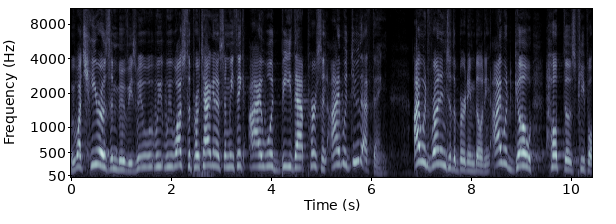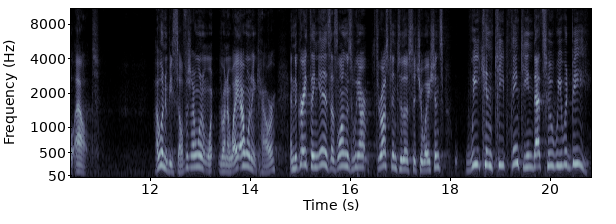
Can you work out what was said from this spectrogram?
We watch heroes in movies. We, we, we watch the protagonists and we think, I would be that person. I would do that thing. I would run into the burning building. I would go help those people out. I wouldn't be selfish. I wouldn't run away. I wouldn't cower. And the great thing is, as long as we aren't thrust into those situations, we can keep thinking that's who we would be.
